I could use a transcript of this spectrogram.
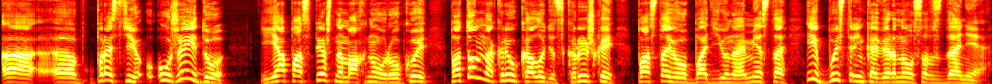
«А, э, прости, уже иду!» Я поспешно махнул рукой, потом накрыл колодец крышкой, поставил бадью на место и быстренько вернулся в здание.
